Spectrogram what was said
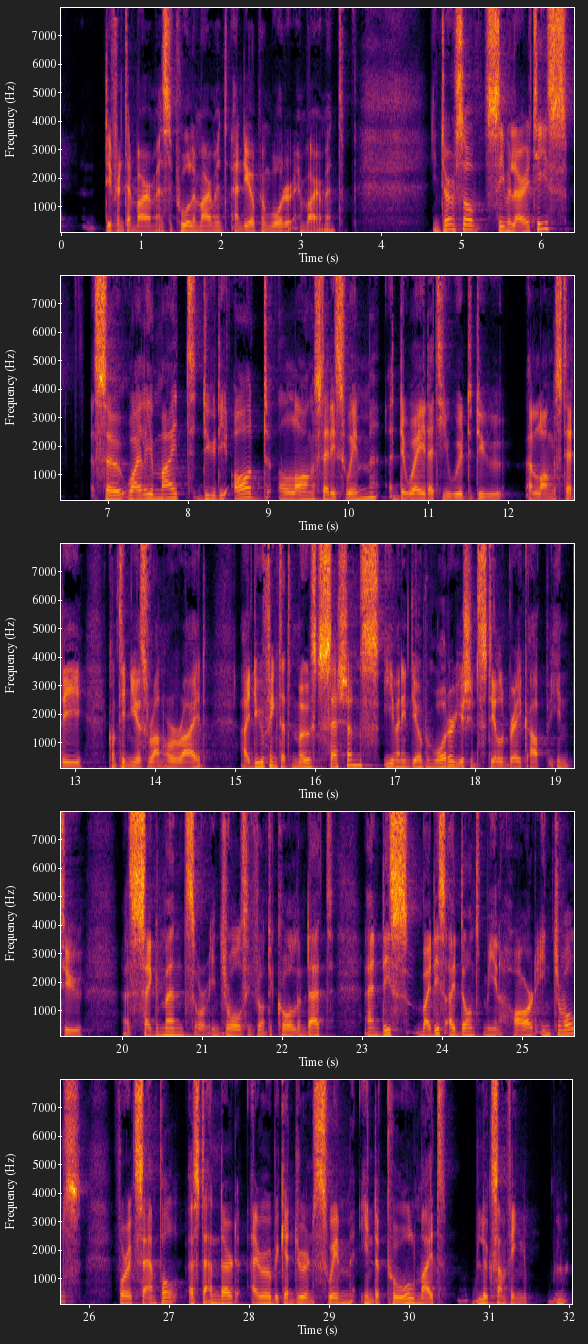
different environments, the pool environment and the open water environment. In terms of similarities, so while you might do the odd long steady swim the way that you would do a long steady continuous run or ride, I do think that most sessions, even in the open water, you should still break up into uh, segments or intervals, if you want to call them that. And this, by this, I don't mean hard intervals. For example, a standard aerobic endurance swim in the pool might look something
